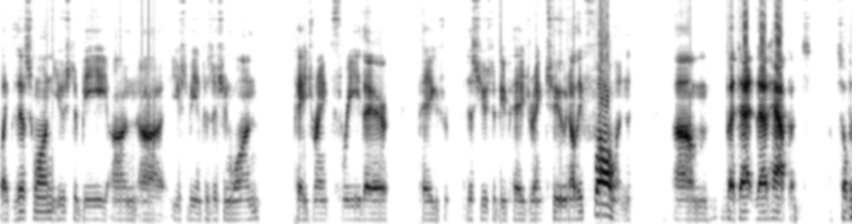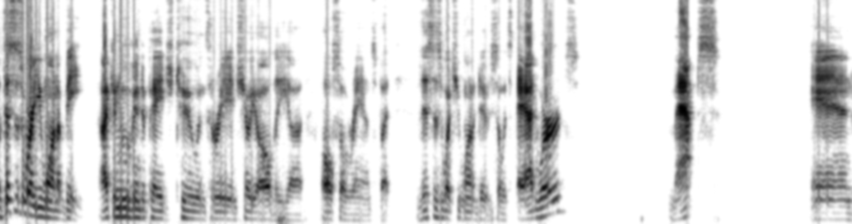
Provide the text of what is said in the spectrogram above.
Like this one used to be on uh, used to be in position one, page rank three there. Page this used to be page rank two. Now they've fallen, um, but that that happens. So, but this is where you want to be. I can move into page two and three and show you all the uh, also rans, but this is what you want to do. So it's AdWords, Maps, and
